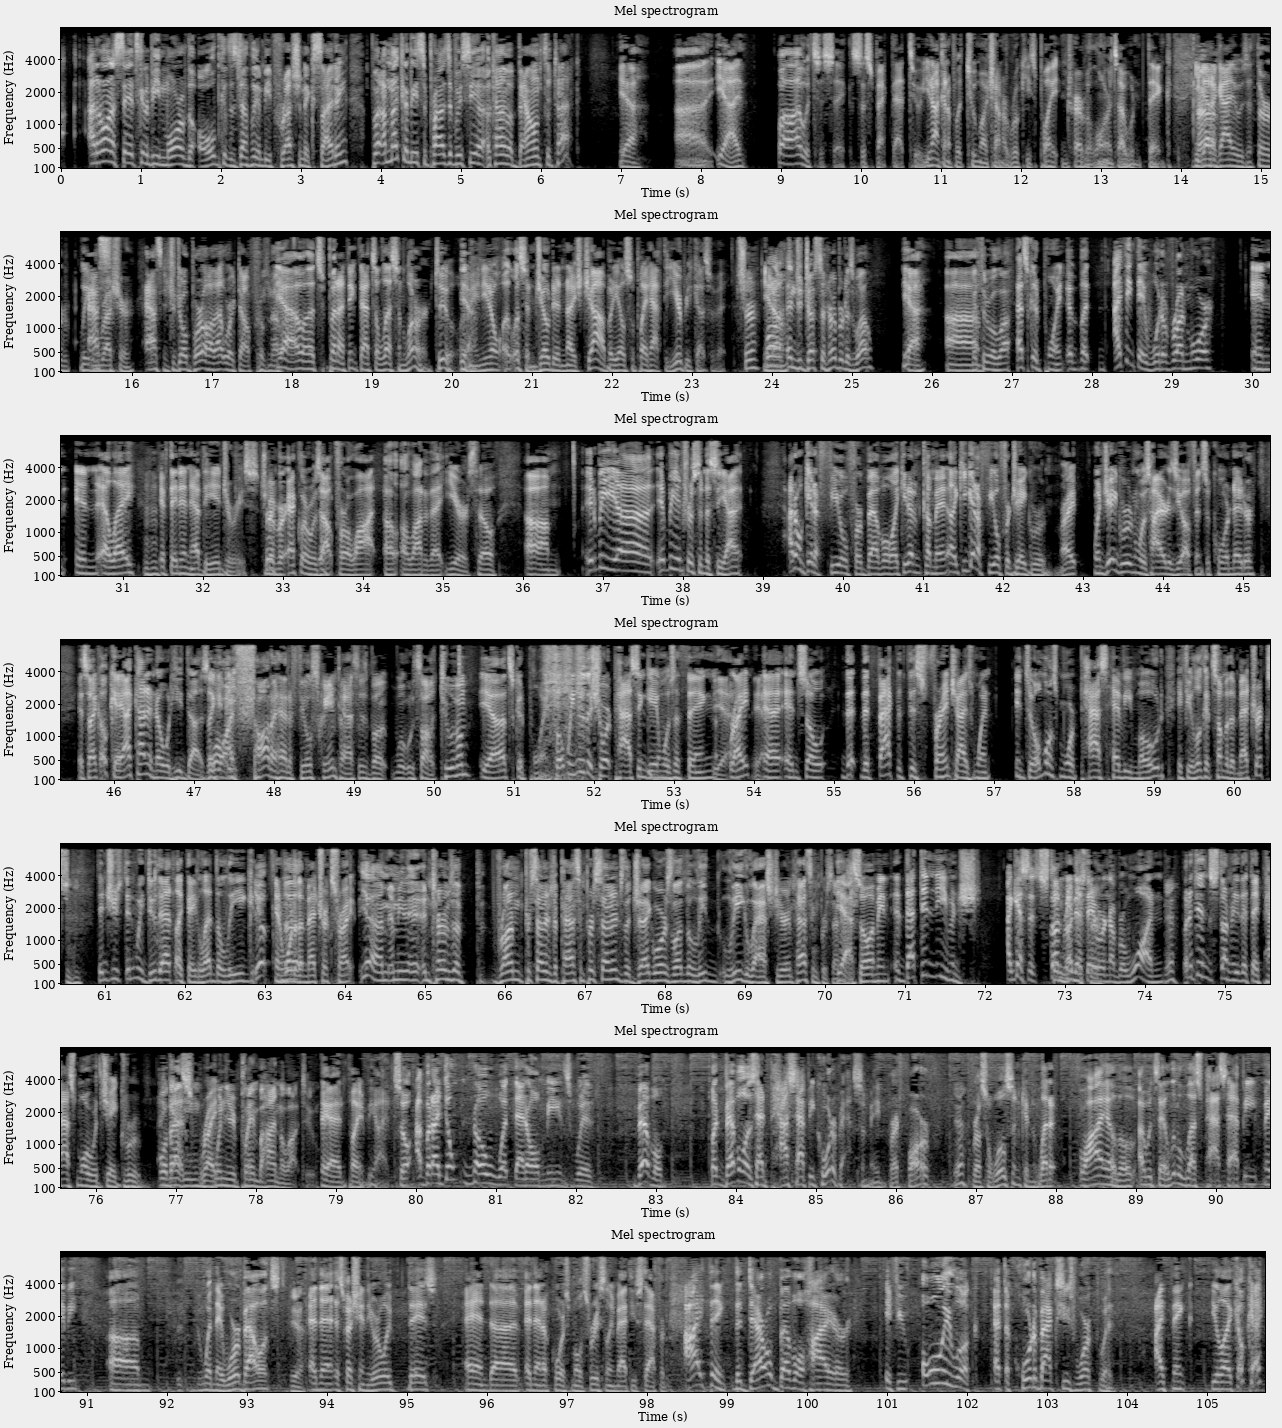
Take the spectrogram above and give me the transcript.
I- I don't want to say it's going to be more of the old because it's definitely going to be fresh and exciting, but I'm not going to be surprised if we see a, a kind of a balanced attack. Yeah. Uh, yeah. I, well, I would suspect, suspect that too. You're not going to put too much on a rookie's plate in Trevor Lawrence, I wouldn't think. You got Uh, a guy who was a third leading Ask, rusher. ask Joe Burrow how that worked out for him, though. Yeah, well, that's, but I think that's a lesson learned too. Yeah. I mean, you know, listen, Joe did a nice job, but he also played half the year because of it. sure. You well, know? and Justin Herbert as well. Yeah. Um, threw a lot. That's a good point. Uh, But I think they would have run more in in LA if they didn't have the injuries. Mm-hmm. Sure. Remember, Ekeler was out for a lot a, a lot of that year, so um, it'll be uh, it'll be interesting to see. I I don't get a feel for Bevell. Like he doesn't come in. Like you get a feel for Jay Gruden, right? When Jay Gruden was hired as the offensive coordinator, it's like okay, I kind of know what he does. Like well, I he- thought I had a feel screen passes, but what we saw like two of them. yeah, that's a good point. But we knew the short passing game was a thing, Yeah, right? yeah. Uh, and so the the fact that this franchise went into almost more pass heavy mode, if you look at some of the metrics, didn't you? Didn't we do that? Like they led the league Mm-hmm. Yep, in one of the- the metrics, right? Yeah, I mean, in terms of run percentage to passing percentage, the Jaguars led the lead, league last year in passing percentage. Yeah. So I mean, that didn't even. Sh- I guess it stunned me that they were number one, Yeah. but it didn't stun me that they passed more with Jay Gruden. I well, that guess, and right? when you're playing behind a lot too. Yeah, and playing behind. So, uh, but I don't know what that all means with Bevell. But Bevell has had pass happy quarterbacks. I mean, Brett Favre, Yeah. Russell Wilson can let it fly, although I would say a little less pass happy maybe um, when they were balanced. Yeah. And then, especially in the early days. And uh, and then, of course, most recently, Matthew Stafford. I think the Darrell Bevell hire, if you only look at the quarterbacks he's worked with, I think you're like, okay,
